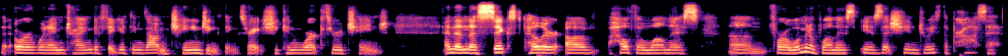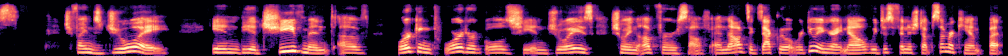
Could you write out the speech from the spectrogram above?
that or when I'm trying to figure things out I'm changing things right? She can work through change and then the sixth pillar of health and wellness um, for a woman of wellness is that she enjoys the process. She finds joy in the achievement of working toward her goals. She enjoys showing up for herself. And that's exactly what we're doing right now. We just finished up summer camp, but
